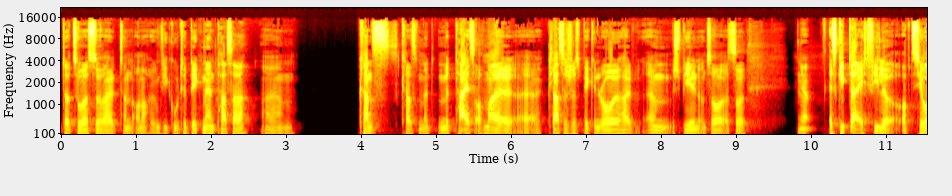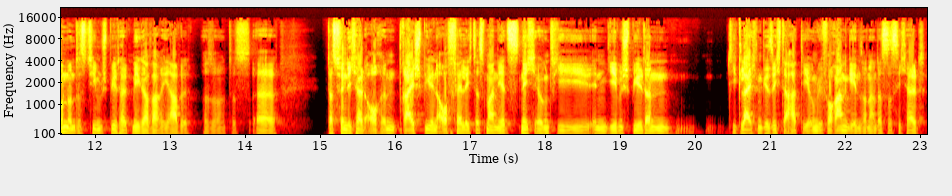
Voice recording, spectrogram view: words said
Dazu hast du halt dann auch noch irgendwie gute Big Man-Passer. Ähm, kannst, kannst mit, mit Thais auch mal äh, klassisches Pick and Roll halt ähm, spielen und so. Also ja. es gibt da echt viele Optionen und das Team spielt halt mega variabel. Also das, äh, das finde ich halt auch in drei Spielen auffällig, dass man jetzt nicht irgendwie in jedem Spiel dann die gleichen Gesichter hat, die irgendwie vorangehen, sondern dass es sich halt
